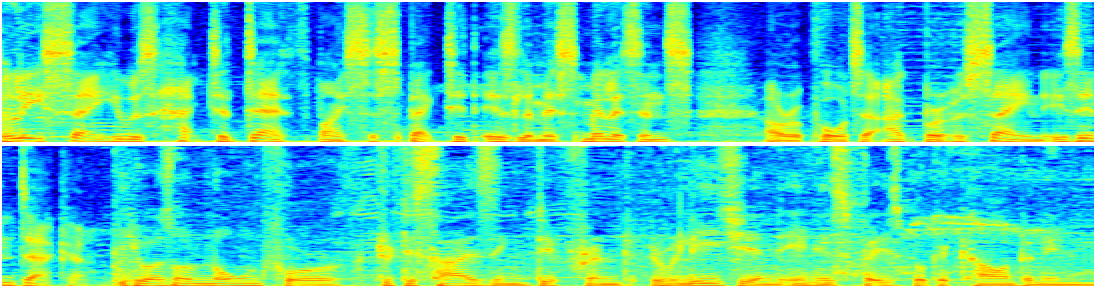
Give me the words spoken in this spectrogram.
Police say he was hacked to death by suspected Islamist militants. Our reporter Akbar Hussain is in Dhaka. He was known for criticizing different religion in his Facebook account and in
